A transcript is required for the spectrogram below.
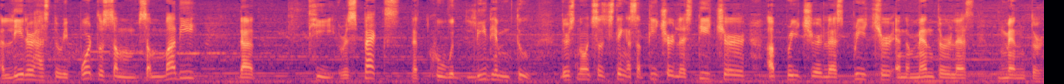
A leader has to report to some somebody that he respects, that who would lead him to. There's no such thing as a teacherless teacher, a preacherless preacher, and a mentorless mentor.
